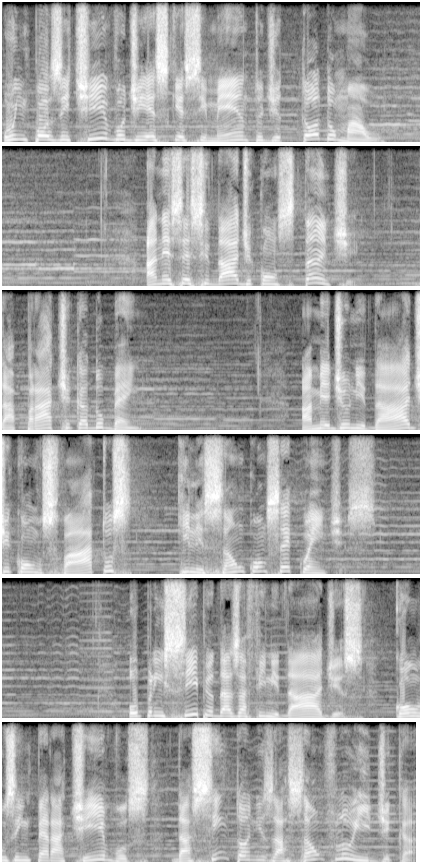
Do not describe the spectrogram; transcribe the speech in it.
O impositivo de esquecimento de todo o mal a necessidade constante da prática do bem, a mediunidade com os fatos que lhe são consequentes, o princípio das afinidades com os imperativos da sintonização fluídica,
